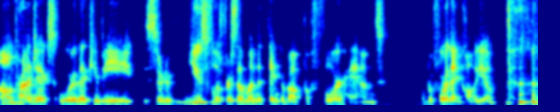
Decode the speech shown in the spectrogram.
on projects or that could be sort of useful for someone to think about beforehand before they call you?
